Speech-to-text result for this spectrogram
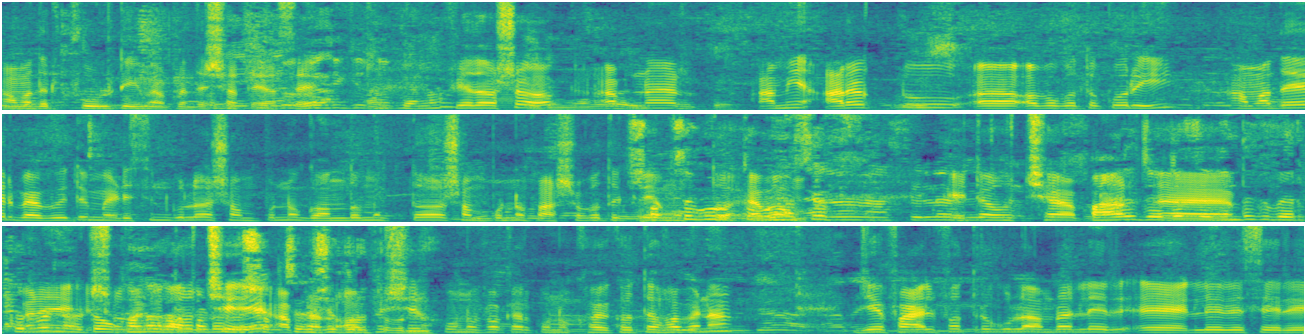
আমাদের ফুল টিম আপনাদের সাথে আছে। প্রিয় দর্শক আপনার আমি আরও একটু অবগত করি আমাদের ব্যবহৃত মেডিসিনগুলো সম্পূর্ণ গন্ধমুক্ত সম্পূর্ণ পার্শ্ব প্রতিক্রিয়া মুক্ত এবং এটা হচ্ছে আপনার মানে হচ্ছে আপনার অফিসের কোনো প্রকার কোনো ক্ষয়ক্ষতি হবে না। যে ফাইলপত্রগুলো আমরা লে- লেরে সেরে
